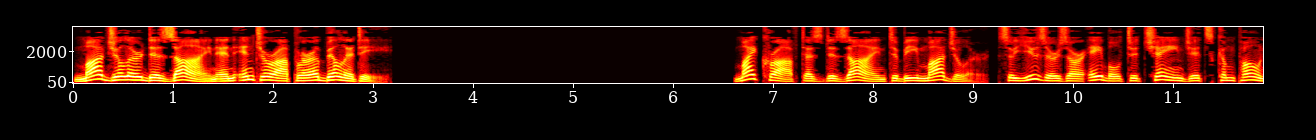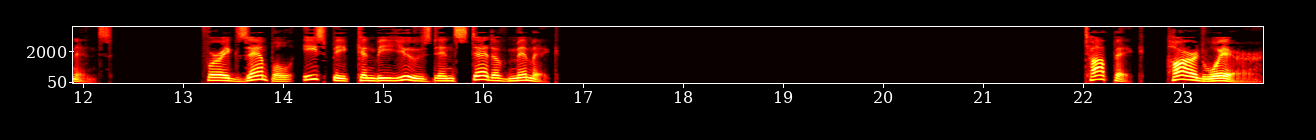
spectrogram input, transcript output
Modular design and interoperability. Mycroft is designed to be modular, so users are able to change its components. For example, eSpeak can be used instead of Mimic. Topic: Hardware.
